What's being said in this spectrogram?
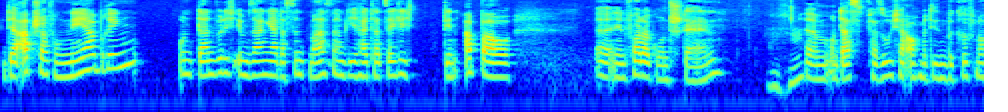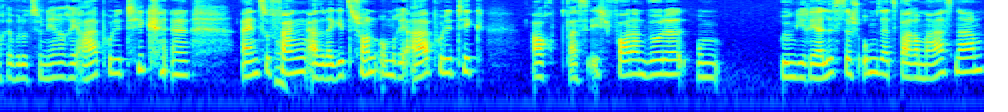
der Abschaffung näher bringen? Und dann würde ich eben sagen, ja, das sind Maßnahmen, die halt tatsächlich den Abbau äh, in den Vordergrund stellen. Mhm. Ähm, und das versuche ich ja auch mit diesem Begriff noch revolutionäre Realpolitik äh, einzufangen. Oh. Also da geht es schon um Realpolitik, auch was ich fordern würde, um irgendwie realistisch umsetzbare Maßnahmen,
